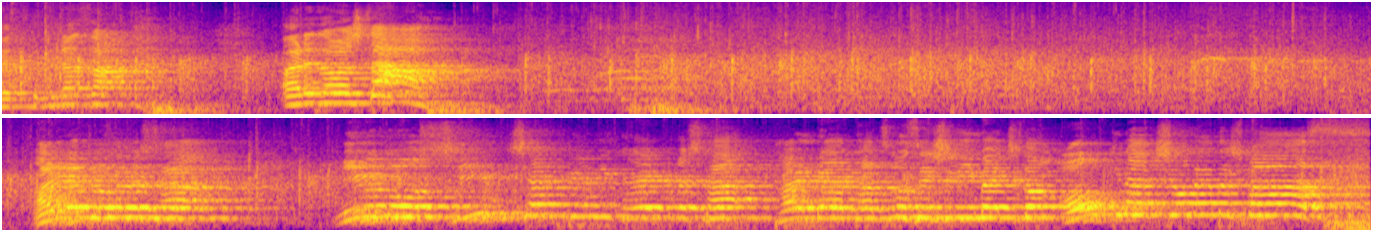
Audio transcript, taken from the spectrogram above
えっと皆さんありがとうございました。ありがとうございました。見事新チャンピオンに輝きました平良達郎選手に今一度大きな拍手をお願いいたします。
